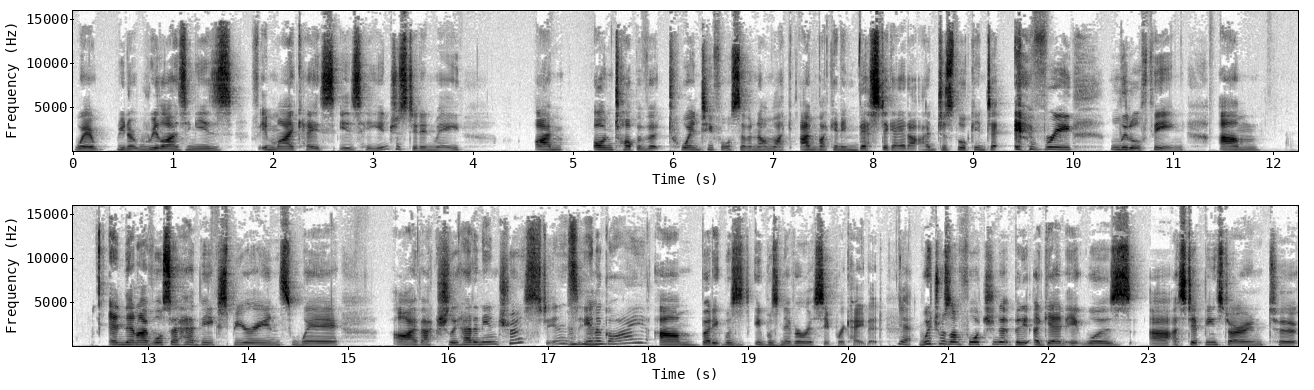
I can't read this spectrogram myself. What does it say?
where you know realizing is in my case, is he interested in me? I'm on top of it 24 7 i'm like i'm like an investigator i just look into every little thing um and then i've also had the experience where i've actually had an interest in in a guy um but it was it was never reciprocated Yeah. which was unfortunate but again it was uh, a stepping stone to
